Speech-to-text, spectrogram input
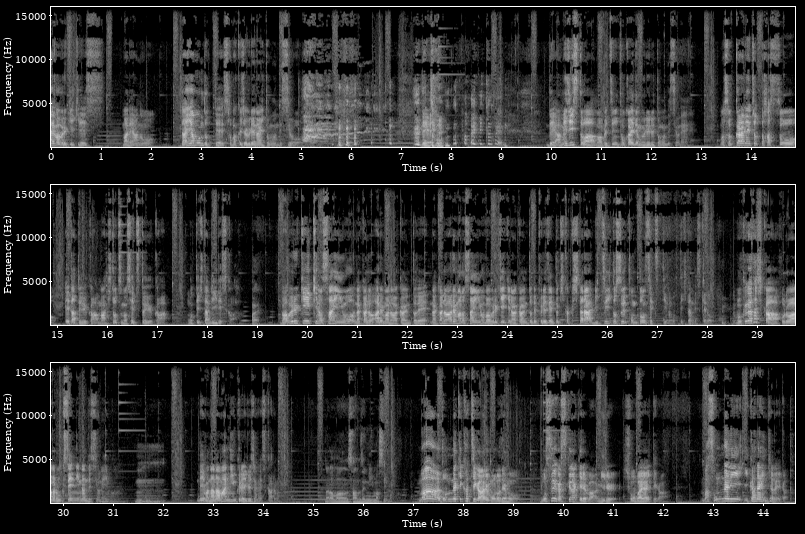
はい、バブルケーキです。まあね、あの、ダイヤモンドって砂漠じゃ売れないと思うんですよ。で、どんな入り方やねんで、アメジストはまあ別に都会でも売れると思うんですよね。まあそっからね、ちょっと発想を得たというか、まあ一つの説というか、持ってきたんでいいですか？はいバブルケーキのサインを中野アルマのアカウントで、中野アルマのサインをバブルケーキのアカウントでプレゼント企画したら、リツイート数トントン説っていうのを持ってきたんですけど、僕が確かフォロワーが6000人なんですよね、今。うんうんで、今7万人くらいいるじゃないですか、アルマさん。うん7万3000人います今まあ、どんだけ価値があるものでも、母数が少なければ見る商売相手が、まあそんなにいかないんじゃないかと。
